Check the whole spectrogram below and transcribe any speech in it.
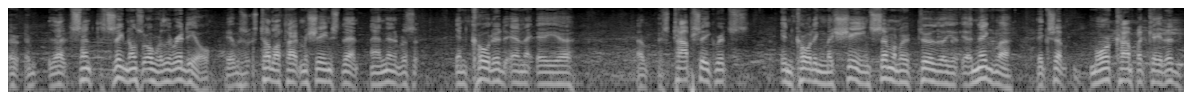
uh, that sent signals over the radio. It was teletype machines that, and then it was encoded in a, uh, a, a top secret encoding machine similar to the Enigma, except more complicated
